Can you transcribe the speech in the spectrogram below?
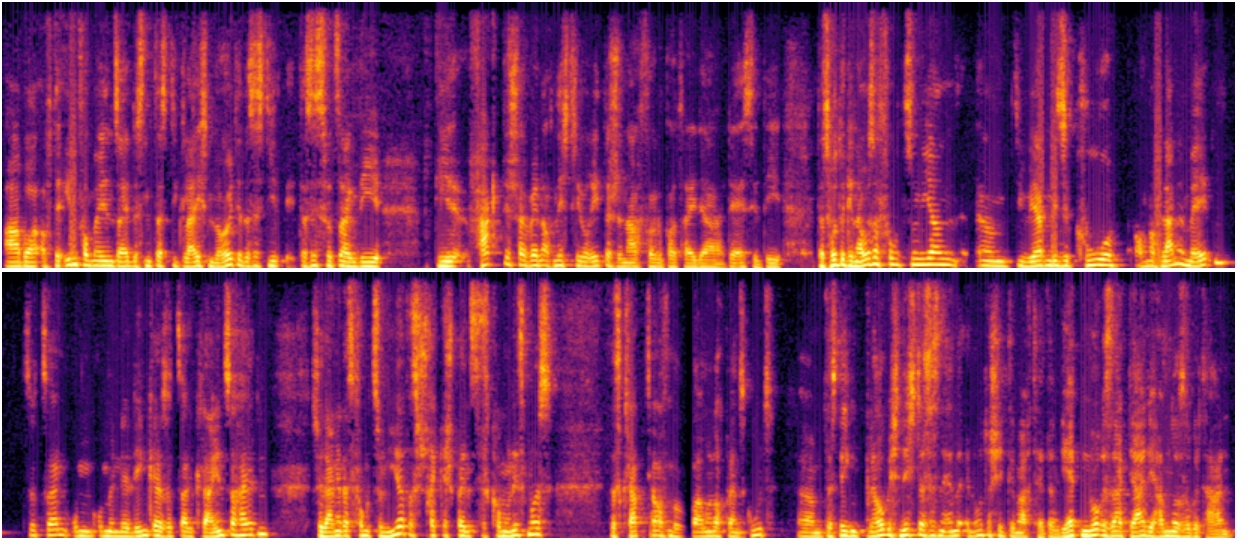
aber auf der informellen Seite sind das die gleichen Leute. Das ist, die, das ist sozusagen die, die faktische, wenn auch nicht theoretische Nachfolgepartei der, der SED. Das würde genauso funktionieren. Ähm, die werden diese Kuh auch noch lange melden, sozusagen, um, um eine Linke sozusagen klein zu halten. Solange das funktioniert, das Schreckgespenst des Kommunismus, das klappt ja offenbar immer noch ganz gut. Ähm, deswegen glaube ich nicht, dass es einen, einen Unterschied gemacht hätte. Die hätten nur gesagt, ja, die haben nur so getan.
